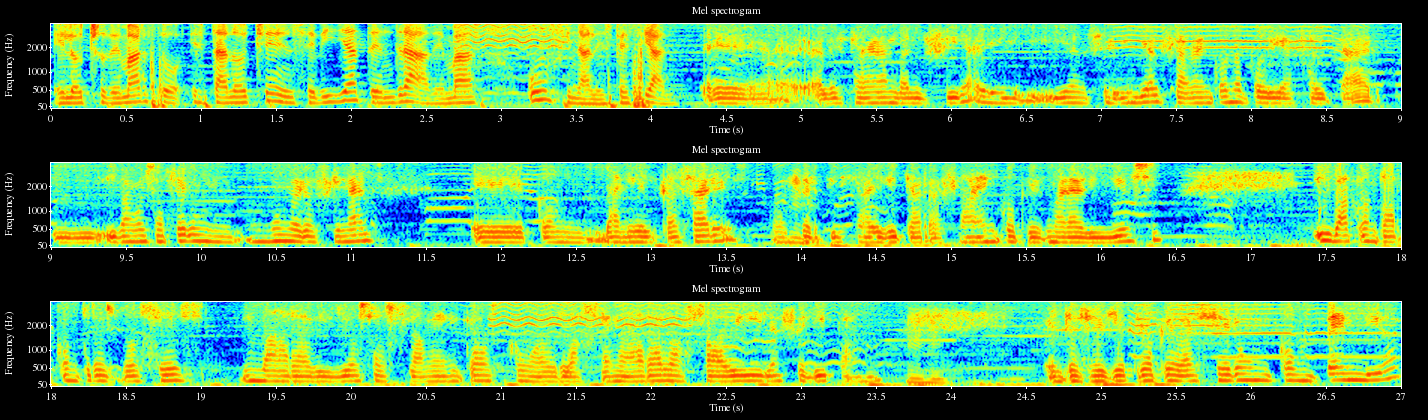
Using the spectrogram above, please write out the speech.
el 8 de marzo. Esta noche en Sevilla tendrá además un final especial. Eh, al estar en Andalucía y, y en Sevilla el flamenco no podía faltar y, y vamos a hacer un, un número final eh, con Daniel Casares, concertista de guitarra flamenco que es maravilloso y va a contar con tres voces maravillosas flamencas como la Genara, la Fabi y la Felipa. ¿no? Entonces yo creo que va a ser un compendio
